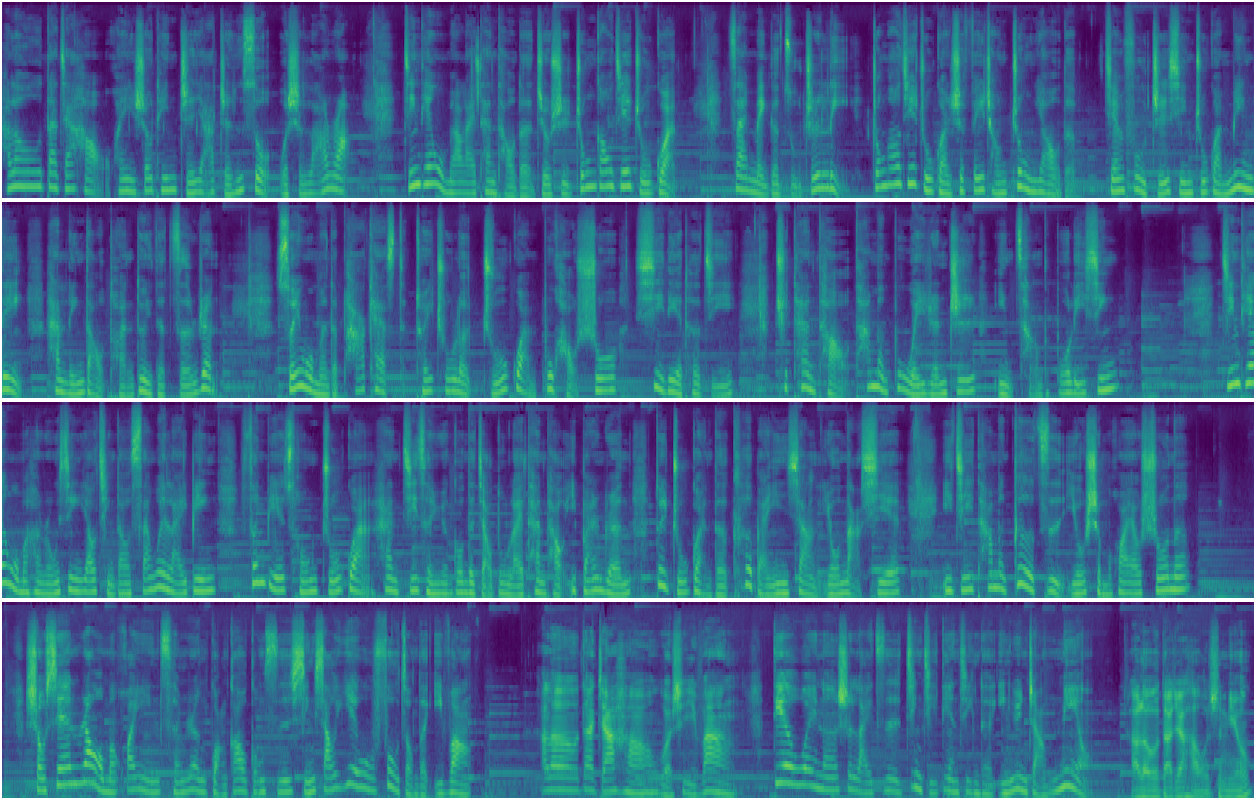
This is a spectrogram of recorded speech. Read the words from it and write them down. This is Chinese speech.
Hello，大家好，欢迎收听植牙诊所，我是 Lara。今天我们要来探讨的就是中高阶主管。在每个组织里，中高阶主管是非常重要的，肩负执行主管命令和领导团队的责任。所以，我们的 Podcast 推出了“主管不好说”系列特辑，去探讨他们不为人知、隐藏的玻璃心。今天我们很荣幸邀请到三位来宾，分别从主管和基层员工的角度来探讨一般人对主管的刻板印象有哪些，以及他们各自有什么话要说呢？首先，让我们欢迎曾任广告公司行销业务副总的伊旺。Hello，大家好，我是伊旺。第二位呢是来自晋级电竞的营运长 Neil。Hello，大家好，我是牛。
